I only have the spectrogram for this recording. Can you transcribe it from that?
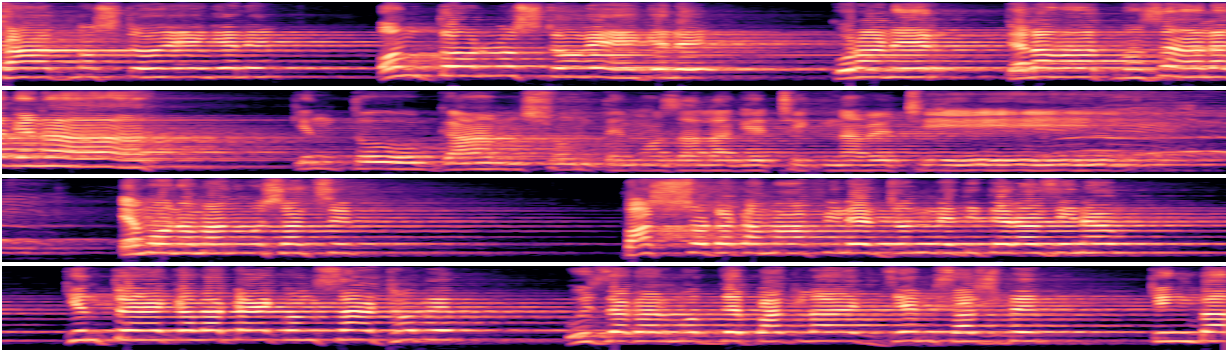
স্বাদ নষ্ট হয়ে গেলে, অন্তর নষ্ট হয়ে গেলে কোরআনের তেলাওয়াত মজা লাগে না। কিন্তু গান শুনতে মজা লাগে, ঠিক না বেঠি এমনও মানুষ আছে পাঁচশো টাকা মাহফিলের জন্য দিতে রাজি না। কিন্তু এক এলাকায় কনসার্ট হবে, ওই জায়গার মধ্যে পাগলা এক জেমস আসবে কিংবা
